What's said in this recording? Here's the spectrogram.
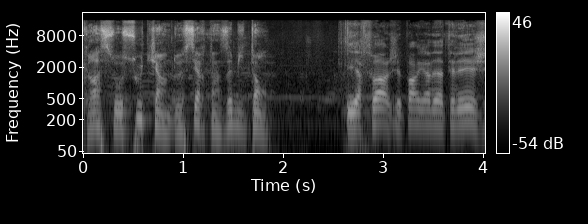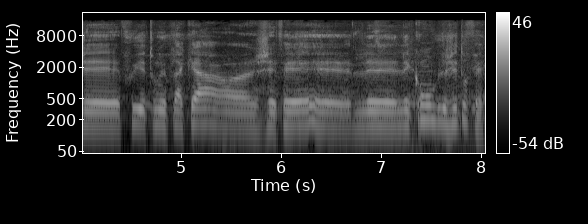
grâce au soutien de certains habitants. Hier soir, j'ai pas regardé la télé, j'ai fouillé tous mes placards, euh, j'ai fait les combles, j'ai tout fait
